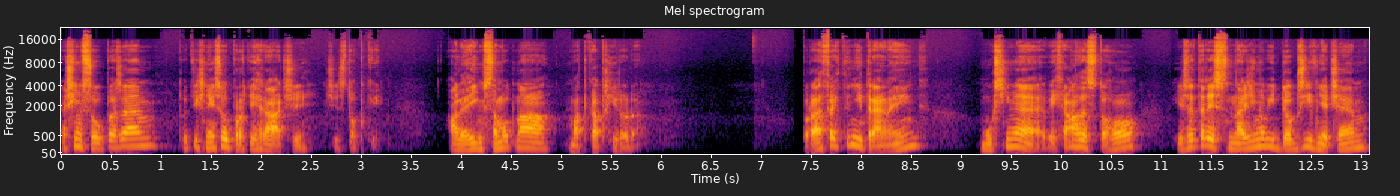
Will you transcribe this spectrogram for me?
Naším soupeřem totiž nejsou protihráči či stopky, ale jim samotná matka příroda. Pro efektivní trénink musíme vycházet z toho, že se tedy snažíme být dobří v něčem,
